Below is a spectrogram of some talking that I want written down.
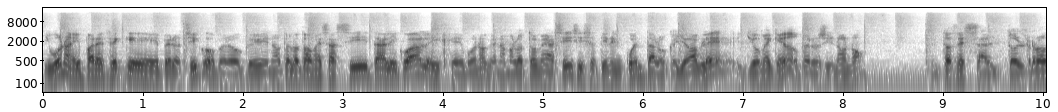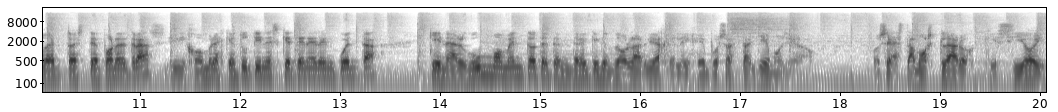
Y bueno, ahí parece que, pero chico, pero que no te lo tomes así, tal y cual. Le dije, bueno, que no me lo tome así, si se tiene en cuenta lo que yo hablé, yo me quedo, pero si no, no. Entonces saltó el Roberto este por detrás y dijo, hombre, es que tú tienes que tener en cuenta que en algún momento te tendré que doblar viaje. Le dije, pues hasta aquí hemos llegado. O sea, estamos claros que si hoy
